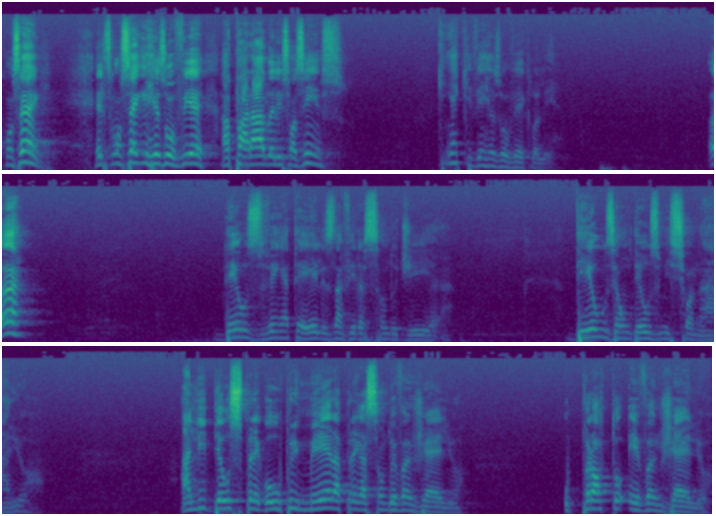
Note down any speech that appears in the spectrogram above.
Conseguem? Eles conseguem resolver a parada ali sozinhos? Quem é que vem resolver aquilo ali? Hã? Deus vem até eles na viração do dia. Deus é um Deus missionário. Ali Deus pregou a primeira pregação do Evangelho, o proto-evangelho.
